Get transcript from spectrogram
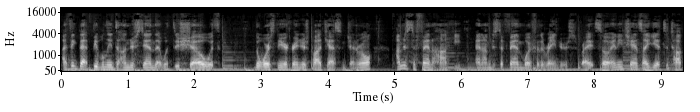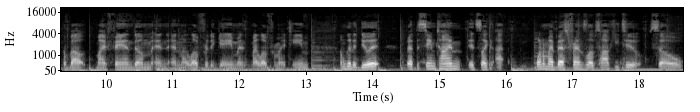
I think that people need to understand that with this show, with the worst New York Rangers podcast in general, I'm just a fan of hockey and I'm just a fanboy for the Rangers, right? So any chance I get to talk about my fandom and, and my love for the game and my love for my team, I'm going to do it. But at the same time, it's like I, one of my best friends loves hockey too. So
